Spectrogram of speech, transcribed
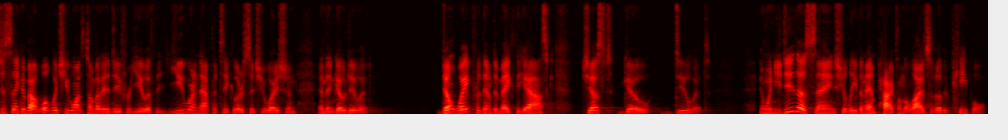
Just think about what would you want somebody to do for you if you were in that particular situation and then go do it. Don't wait for them to make the ask. Just go do it. And when you do those things, you'll leave an impact on the lives of other people.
